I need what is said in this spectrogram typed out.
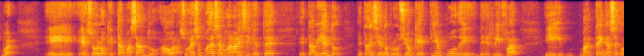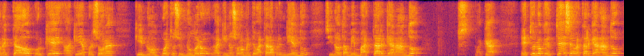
Bueno, eh, eso es lo que está pasando ahora. eso puede ser un análisis que usted está viendo. Está diciendo producción que es tiempo de, de rifa y manténgase conectado porque aquellas personas que no han puesto sus números, aquí no solamente va a estar aprendiendo, sino también va a estar ganando, acá, esto es lo que usted se va a estar ganando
